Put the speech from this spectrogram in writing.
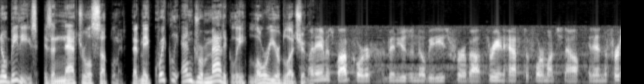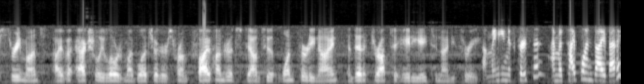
Nobetes is a natural supplement that may quickly and dramatically lower your blood sugar. My name is Bob Corder. I've been using Nobetes for about three and a half to four months now. And in the first three months, I've actually lowered my blood sugars from 500s down to 139, and then it dropped to 88 to 93. Uh, my name is Kirsten. I'm a type 1 diabetic,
